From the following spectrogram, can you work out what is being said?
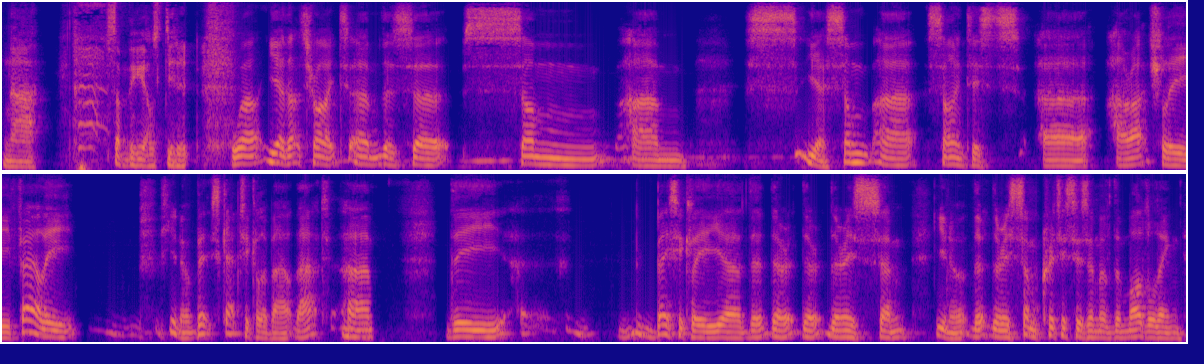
nah, something else did it. Well, yeah, that's right. Um, there's uh, some. Um, s- yes, some uh, scientists uh, are actually fairly, you know, a bit skeptical about that. Um, the uh, basically uh, the, there there there is some you know there, is some criticism of the modelling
